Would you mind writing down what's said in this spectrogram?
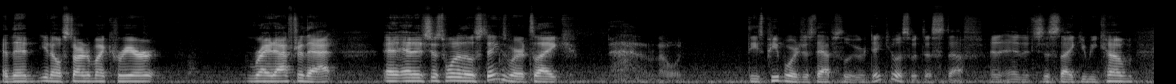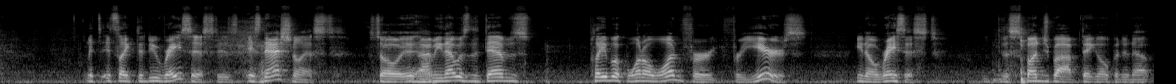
and then you know started my career right after that. And, and it's just one of those things where it's like, I don't know, these people are just absolutely ridiculous with this stuff, and, and it's just like you become. It's, it's like the new racist is is nationalist. So it, I mean that was the Dems playbook 101 for for years. You know, racist. The SpongeBob thing opening up.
